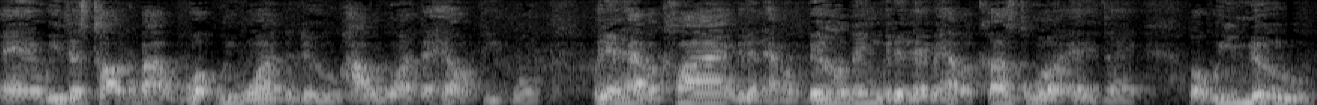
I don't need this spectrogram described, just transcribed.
And we just talked about what we wanted to do, how we wanted to help people. We didn't have a client, we didn't have a building, we didn't even have a customer or anything. But we knew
